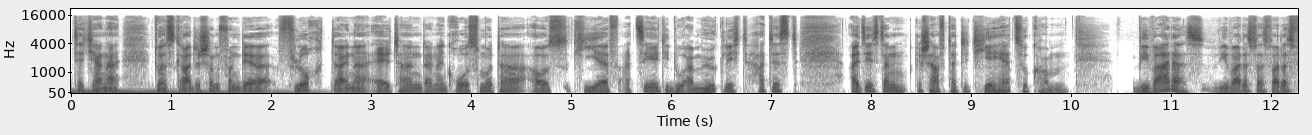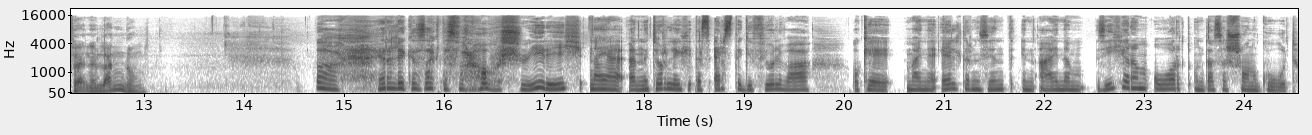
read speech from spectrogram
Tatjana, du hast gerade schon von der Flucht deiner Eltern, deiner Großmutter aus Kiew erzählt, die du ermöglicht hattest, als ihr es dann geschafft hattet, hierher zu kommen. Wie war das? Wie war das? Was war das für eine Landung? Oh, ehrlich gesagt, das war auch schwierig. Naja, äh, natürlich, das erste Gefühl war, okay, meine Eltern sind in einem sicheren Ort und das ist schon gut.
